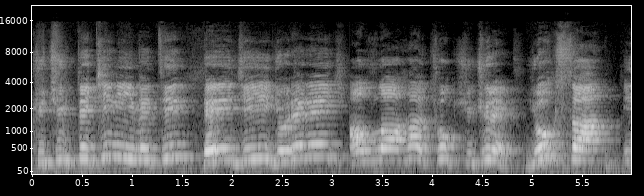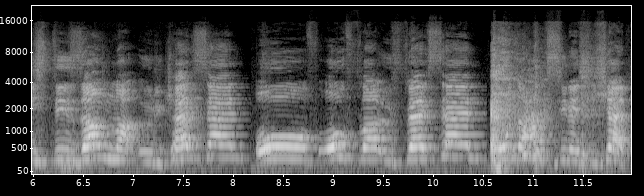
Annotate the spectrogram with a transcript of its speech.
Küçükteki nimetin dereceyi görerek Allah'a çok şükür et. Yoksa istizamla ürkersen, of ofla üflersen o da aksine şişer.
